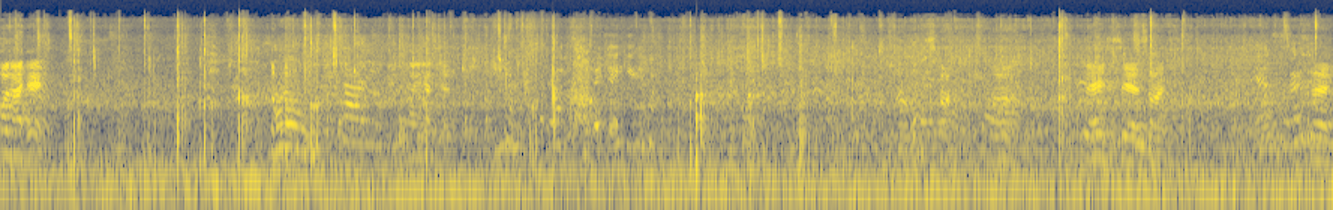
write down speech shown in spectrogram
oh, that hit. No, you got it. Oh, yeah, See it, son. Six.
